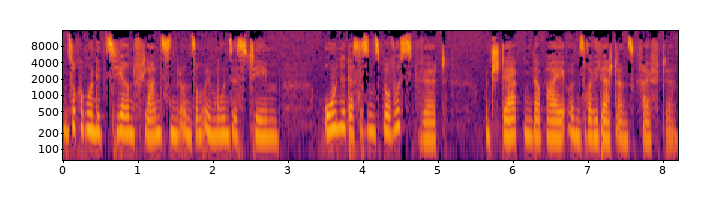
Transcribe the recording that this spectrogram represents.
Und so kommunizieren Pflanzen mit unserem Immunsystem, ohne dass es uns bewusst wird, und stärken dabei unsere Widerstandskräfte.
